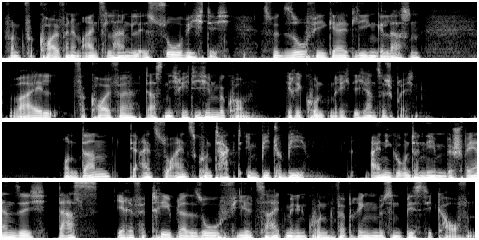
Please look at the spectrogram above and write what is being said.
von Verkäufern im Einzelhandel ist so wichtig. Es wird so viel Geld liegen gelassen, weil Verkäufer das nicht richtig hinbekommen, ihre Kunden richtig anzusprechen. Und dann der 1 zu 1 Kontakt im B2B. Einige Unternehmen beschweren sich, dass ihre Vertriebler so viel Zeit mit den Kunden verbringen müssen, bis sie kaufen.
